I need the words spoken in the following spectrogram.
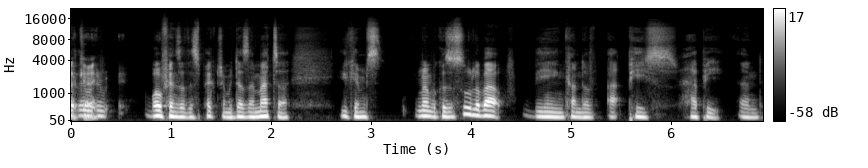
Okay. both ends of the spectrum. It doesn't matter. You can remember because it's all about being kind of at peace, happy, and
